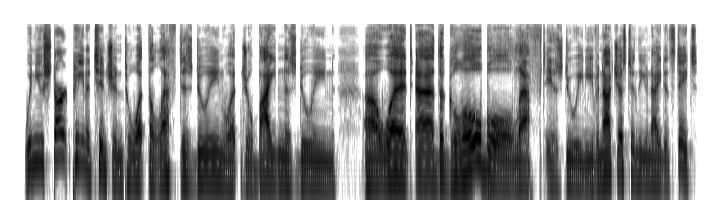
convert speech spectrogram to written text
when you start paying attention to what the left is doing, what Joe Biden is doing, uh, what uh, the global left is doing, even not just in the United States,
